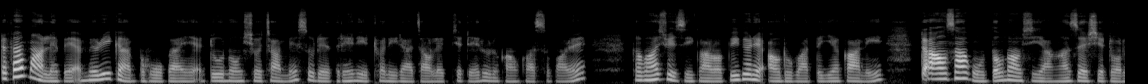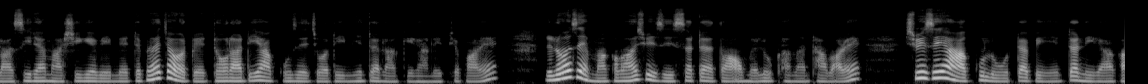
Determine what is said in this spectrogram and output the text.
တစ်ဖက်မှာလည်းပဲအမေရိကန်ဗဟိုဘဏ်ရဲ့အတူနှုံလျှော့ချမယ်ဆိုတဲ့သတင်းတွေထွက်နေတာကြောင့်လည်းဖြစ်တယ်လို့၎င်းကဆိုပါတယ်။ကမ္ဘာရွှေစည်းကတော့ပြီးခဲ့တဲ့အောက်တိုဘာ၁ရက်ကနေတအောင်စားကို3858ဒေါ်လာစီးတန်းမှာရှိခဲ့ပေမဲ့တပတ်ကျော်အတွင်းဒေါ်လာ190ကျော်ထိမြင့်တက်လာခဲ့တာလည်းဖြစ်ပါတယ်။လောလောဆယ်မှာကမ္ဘာရွှေစည်းဆက်တက်သွားအောင်မယ်လို့ခန့်မှန်းထားပါတယ်။ရွှေစည်းဟာအခုလိုတက်ပြီးရင်တက်နေတာက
